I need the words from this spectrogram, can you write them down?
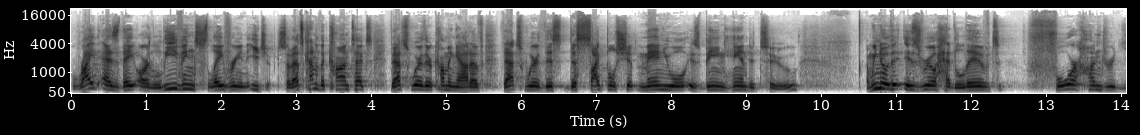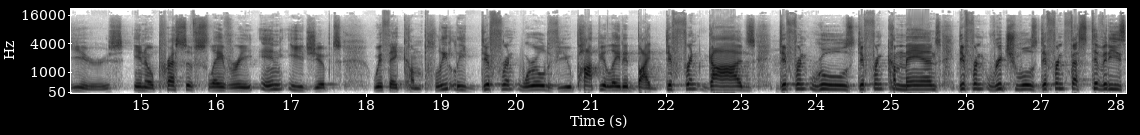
right as they are leaving slavery in Egypt. So that's kind of the context. That's where they're coming out of. That's where this discipleship manual is being handed to. And we know that Israel had lived 400 years in oppressive slavery in Egypt with a completely different worldview, populated by different gods, different rules, different commands, different rituals, different festivities,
